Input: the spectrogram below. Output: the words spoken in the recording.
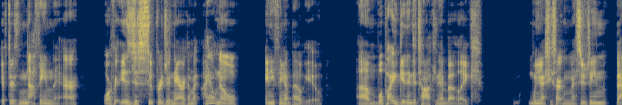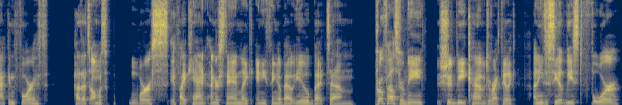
if there's nothing there, or if it is just super generic, I'm like, I don't know anything about you. Um, we'll probably get into talking about like when you actually start messaging back and forth, how that's almost worse if I can't understand like anything about you. But um, profiles for me should be kind of directly like I need to see at least four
